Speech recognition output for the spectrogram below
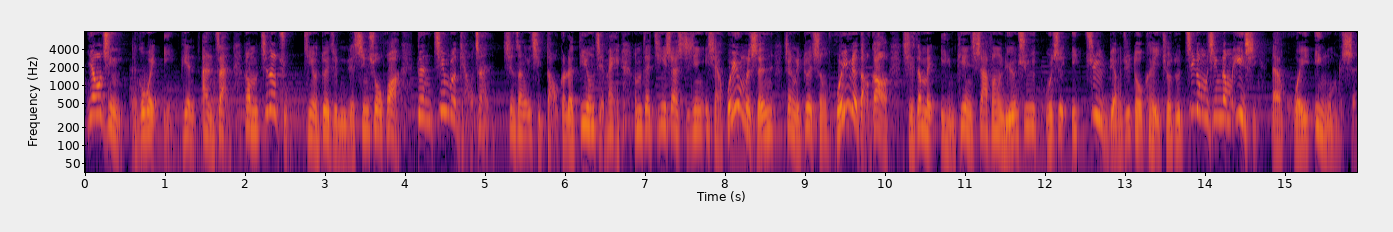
邀请能够为影片按赞，让我们知道主今有对着你的心说话，更进一步的挑战。线上一起祷告的弟兄姐妹，那么在接下来时间一起来回应我们的神，将你对神回应的祷告写在我们影片下方的留言区，我们是一句两句都。都可以求助激动的心，那么一起来回应我们的神。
